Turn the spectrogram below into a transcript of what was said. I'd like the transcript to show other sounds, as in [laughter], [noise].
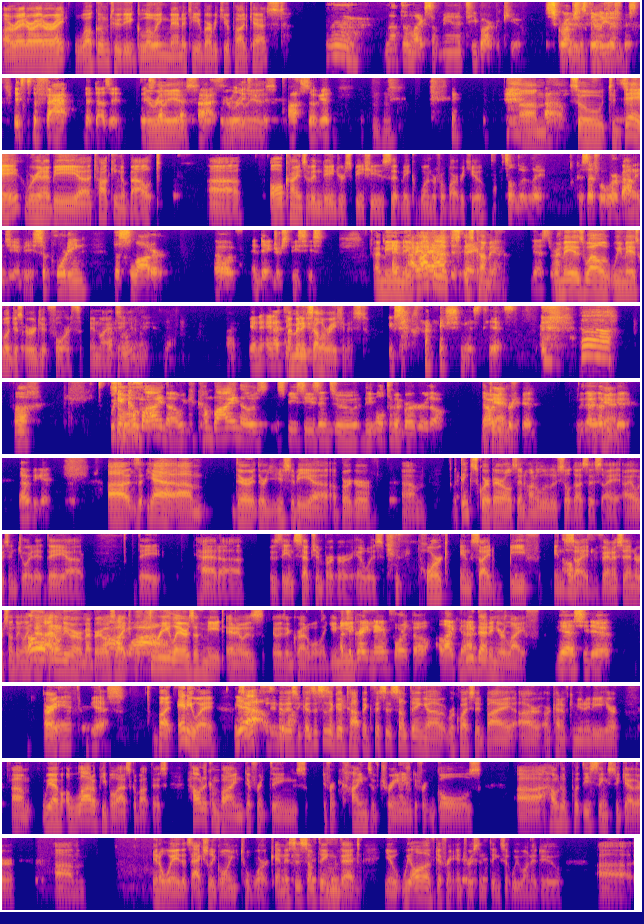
All right, all right, all right. Welcome to the Glowing Manatee Barbecue Podcast. Mm, nothing like some manatee barbecue. Scrumptious, man. delicious. It's the fat that does it. It's it really that- is. that fat. It really is. Ah, so good. Mhm. [laughs] Um, Um, so today we're going to be uh, talking about uh, all kinds of endangered species that make wonderful barbecue. absolutely, because that's what we're about in GMB, supporting the slaughter of endangered species. I mean, And the apocalypse is say, coming. yeah. Yes, We may as well we may as well just urge it forth, in my opinion. absolutely. Yeah. I- And, and I think I'm an we do- accelerationist. accelerationist. Yes. Ah, ugh. We can combine though. We could combine those species into the ultimate burger though. That would can. be pretty good. That, would be good. That would be good. Uh, yeah. Um, there, there used to be a, a burger. Um, I think Square Barrels in Honolulu still does this. I, I always enjoyed it. They, uh, they had uh, it was the Inception burger. It was [laughs] pork inside beef inside venison or something like Oh that. I don't even remember. It was Oh, like wow. three layers of meat, and it was it was incredible. Like you need That's a great name for it though. I like that. you that. need that in your life. Yes, you do. All right, And, yes. but anyway, Yeah. so into this because this is a good topic. This is something uh, requested by our, our kind of community here. Um, we have a lot of people ask about this how to combine different things, different kinds of training, different goals, uh, how to put these things together um, in a way that's actually going to work. And this is something that, you know, we all have different interests in things that we want to do. Uh,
